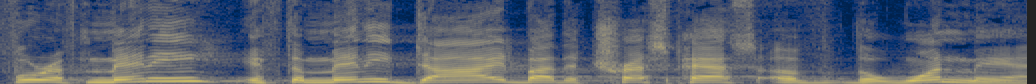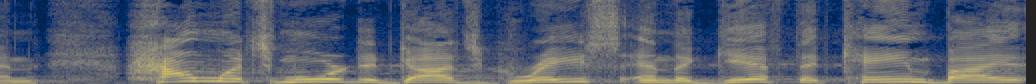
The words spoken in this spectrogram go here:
For if many, if the many died by the trespass of the one man, how much more did God's grace and the gift that came by,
